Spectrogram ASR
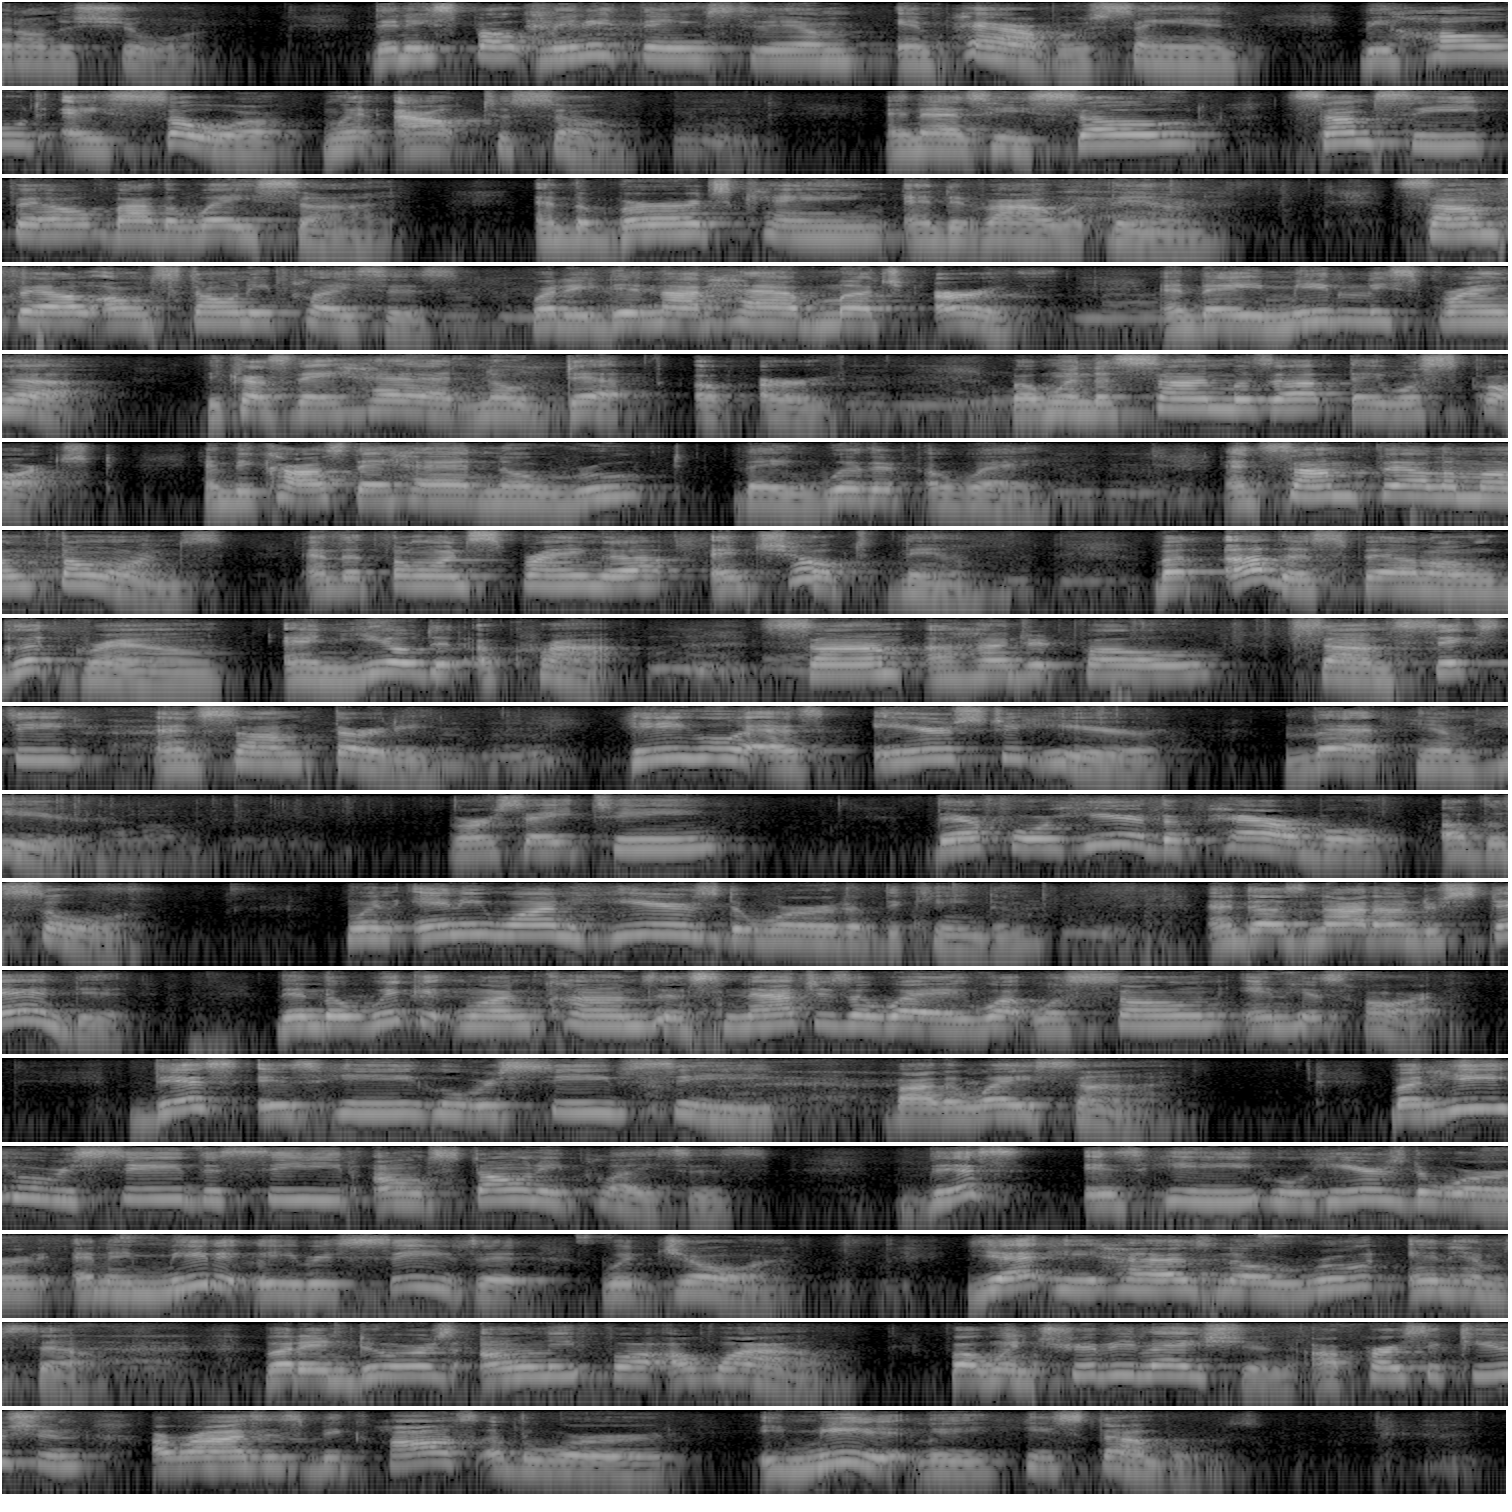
stood on the shore. Then he spoke many things to them in parables, saying, Behold, a sower went out to sow. And as he sowed, some seed fell by the wayside, and the birds came and devoured them. Some fell on stony places where they did not have much earth, and they immediately sprang up because they had no depth of earth. But when the sun was up, they were scorched, and because they had no root, they withered away. Mm-hmm. And some fell among thorns, and the thorns sprang up and choked them. Mm-hmm. But others fell on good ground and yielded a crop, mm-hmm. some a hundredfold, some sixty, and some 30. He who has ears to hear, let him hear. Verse 18 Therefore, hear the parable of the sower. When anyone hears the word of the kingdom and does not understand it, then the wicked one comes and snatches away what was sown in his heart. This is he who receives seed by the wayside. But he who received the seed on stony places, this is he who hears the word and immediately receives it with joy. Yet he has no root in himself, but endures only for a while. For when tribulation or persecution arises because of the word, immediately he stumbles.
